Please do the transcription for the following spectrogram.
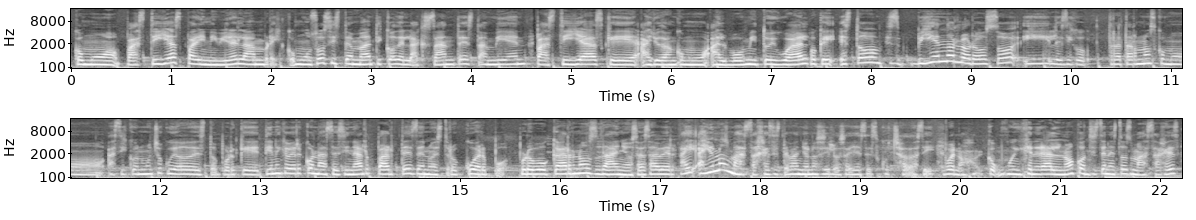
como pastillas para inhibir el hambre, como uso sistemático de laxantes también, pastillas que ayudan como al vómito igual. Ok, esto es bien doloroso y les digo, tratarnos como así con mucho cuidado de esto, porque tiene que ver con asesinar partes de nuestro cuerpo, provocarnos daños, o sea, saber, hay, hay unos masajes, Esteban, yo no sé si los hayas escuchado así. Bueno, como en general, ¿no? Consisten estos masajes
